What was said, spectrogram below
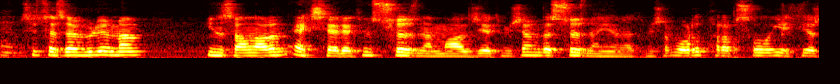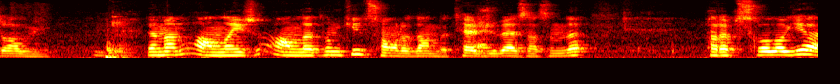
Evet. Siz təsəvvür edin, mən insanların əksəriyyətini sözlə müalicə etmişəm və sözlə yönəltmişəm. Orada parapsixologiya ehtiyac almayıb. Və mən anlayış, anladım ki, sonradan da təcrübə əsasında parapsixologiya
